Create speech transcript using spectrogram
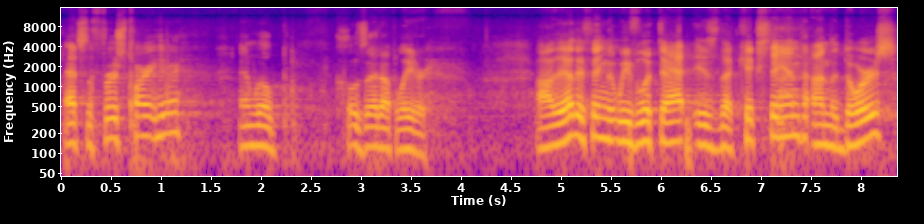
that's the first part here, and we'll close that up later. Uh, the other thing that we've looked at is the kickstand on the doors.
